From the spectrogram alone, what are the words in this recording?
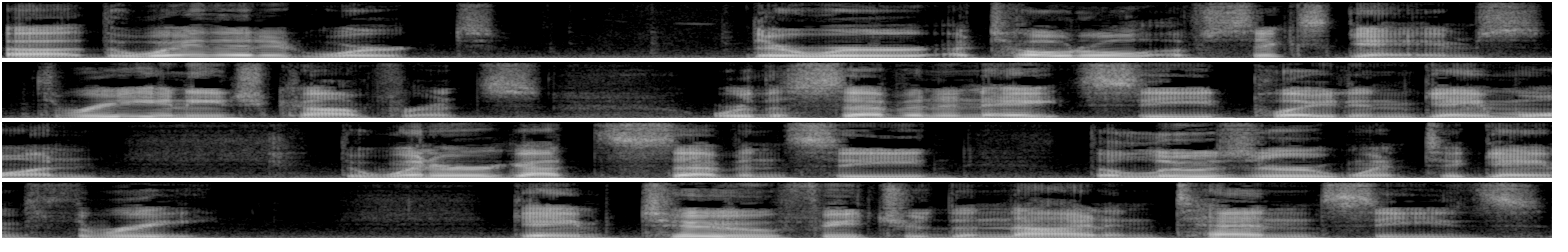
uh, the way that it worked, there were a total of six games, three in each conference where the 7 and 8 seed played in game 1. The winner got the 7 seed, the loser went to game 3. Game 2 featured the 9 and 10 seeds,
